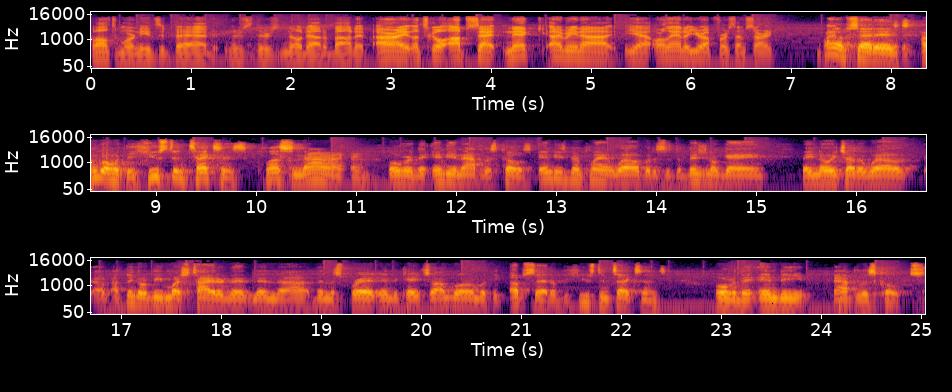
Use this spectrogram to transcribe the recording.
Baltimore needs it bad. There's there's no doubt about it. All right, let's go upset. Nick, I mean, uh, yeah, Orlando, you're up first. I'm sorry. My upset is I'm going with the Houston Texans plus nine over the Indianapolis Colts. Indy's been playing well, but it's a divisional game. They know each other well. I, think it'll be much tighter than than, uh, than the spread indicates. So I'm going with the upset of the Houston Texans over the Indianapolis Colts.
